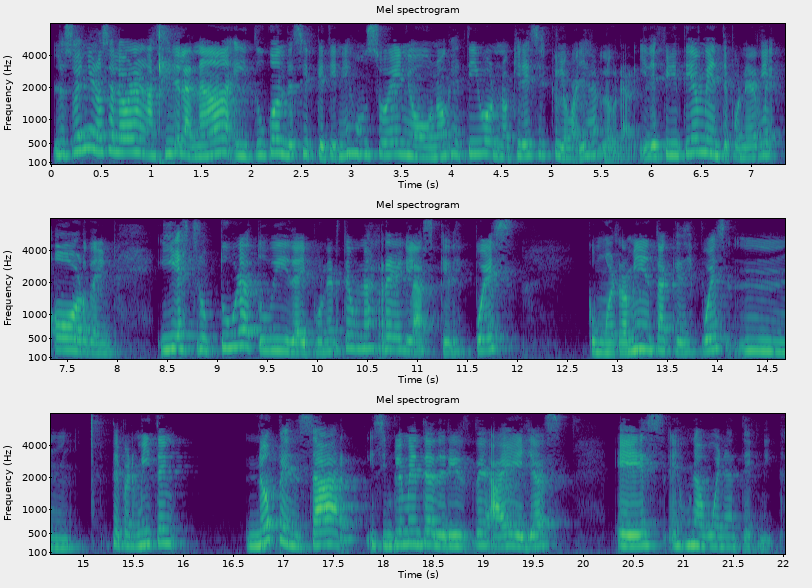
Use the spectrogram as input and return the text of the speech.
Los sueños no se logran así de la nada y tú con decir que tienes un sueño o un objetivo no quiere decir que lo vayas a lograr. Y definitivamente ponerle orden y estructura a tu vida y ponerte unas reglas que después, como herramienta, que después mm, te permiten no pensar y simplemente adherirte a ellas es, es una buena técnica.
